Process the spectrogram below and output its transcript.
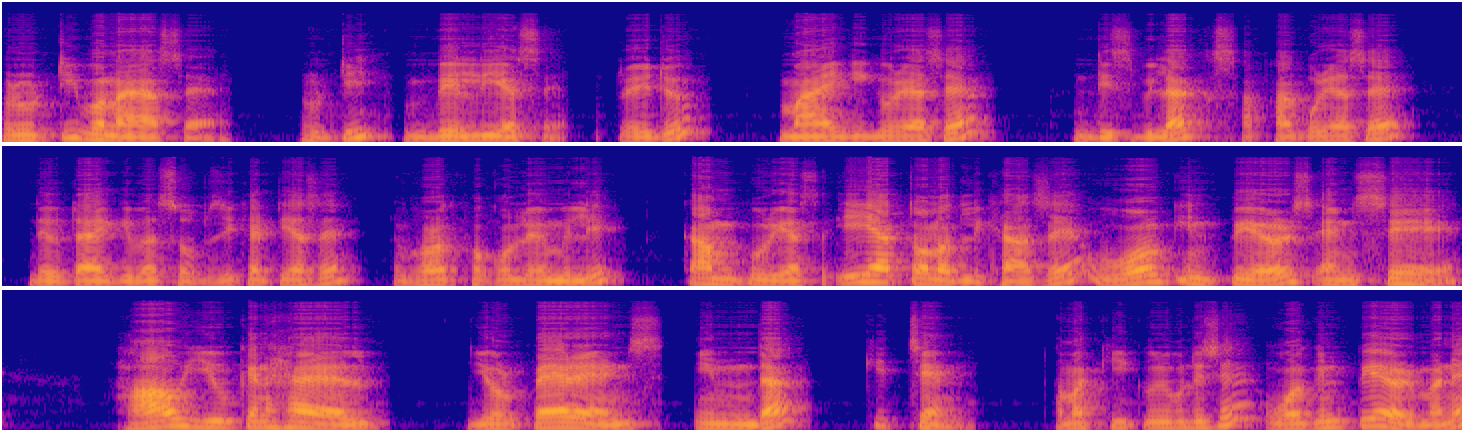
ৰুটি বনাই আছে। ৰুটি বেলি আছে। তো এইটো মায়ে কি কৰি আছে? ডিছবিলাক চাফা কৰি আছে। দেউতাই কিবা চব্জি কাটি আছে। ঘৰত সকলোৱে মিলি কাম কৰি আছে। ইয়াত তলত লিখা আছে work in pairs and say how you can help your parents in the kitchen আমাক কি কৰিব দিছে? ৱৰ্ক ইন পেয়াৰ মানে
